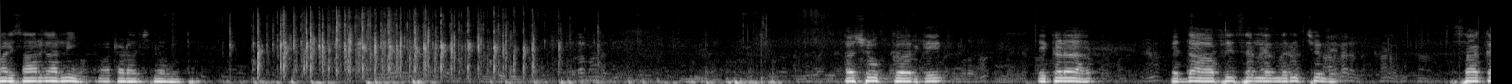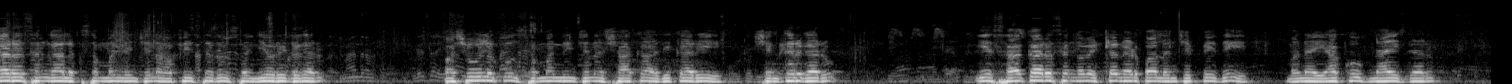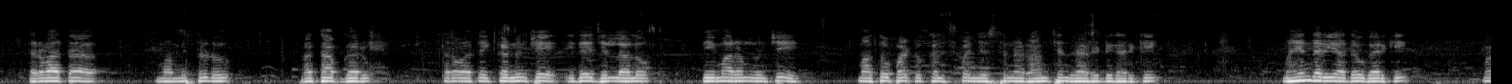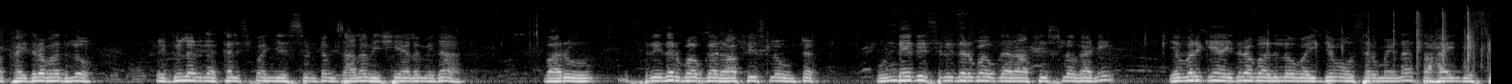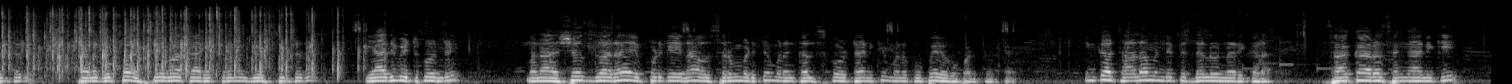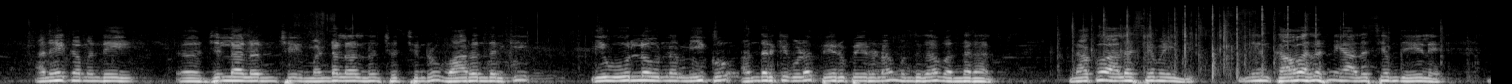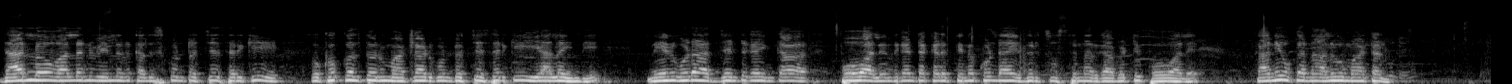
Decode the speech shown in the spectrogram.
మరి సార్ గారిని మాట్లాడాల్సిందిగా అశోక్ గారికి ఇక్కడ పెద్ద ఆఫీసర్లందరూ వచ్చిండ్రు సహకార సంఘాలకు సంబంధించిన ఆఫీసరు సంజీవ్ రెడ్డి గారు పశువులకు సంబంధించిన శాఖ అధికారి శంకర్ గారు. ఈ సహకార సంఘం ఎట్లా నడపాలని చెప్పేది మన యాకూబ్ నాయక్ గారు తర్వాత మా మిత్రుడు ప్రతాప్ గారు. తర్వాత ఇక్కడి నుంచే ఇదే జిల్లాలో భీమారం నుంచి మాతో పాటు కలిసి పనిచేస్తున్న రామచంద్రారెడ్డి గారికి మహేందర్ యాదవ్ గారికి మాకు హైదరాబాద్లో రెగ్యులర్గా కలిసి పనిచేస్తుంటాం. చాలా విషయాల మీద వారు శ్రీధర్ బాబు గారి ఆఫీస్లో ఉంటారు. ఉండేది శ్రీధర్ బాబు గారి ఆఫీస్లో కానీ ఎవరికి హైదరాబాద్లో వైద్యం అవసరమైనా సహాయం చేస్తుంటారు. చాలా గొప్ప సేవా కార్యక్రమం చేస్తుంటారు. యాది పెట్టుకోండి. మన అశోక్ ద్వారా ఎప్పటికైనా అవసరం పడితే మనం కలుసుకోవటానికి మనకు ఉపయోగపడుతుంటాయి ఇంకా చాలామంది పెద్దలు ఉన్నారు ఇక్కడ. సహకార సంఘానికి అనేక మంది జిల్లాల నుంచి మండలాల నుంచి వచ్చిండ్రు. వారందరికీ ఈ ఊర్లో ఉన్న మీకు అందరికీ కూడా పేరు పేరున ముందుగా వందనాలు. నాకు ఆలస్యమైంది. నేను కావాలని ఆలస్యం చేయలే. దారిలో వాళ్ళని వీళ్ళని కలుసుకుంటూ వచ్చేసరికి ఒక్కొక్కరితో మాట్లాడుకుంటూ వచ్చేసరికి ఇయ్యాలైంది నేను కూడా అర్జెంటుగా ఇంకా పోవాలి. ఎందుకంటే అక్కడ తినకుండా ఎదురు చూస్తున్నారు కాబట్టి పోవాలి. కానీ ఒక నాలుగు మాటలు.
